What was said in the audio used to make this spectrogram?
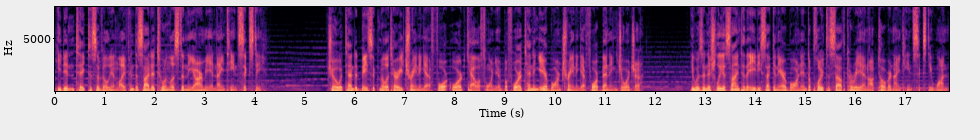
He didn't take to civilian life and decided to enlist in the Army in 1960. Joe attended basic military training at Fort Ord, California, before attending airborne training at Fort Benning, Georgia. He was initially assigned to the 82nd Airborne and deployed to South Korea in October 1961.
